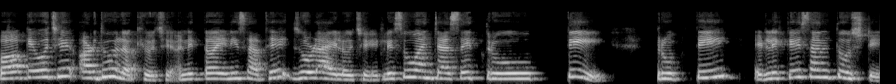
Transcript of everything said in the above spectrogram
પ કેવો છે? અડધો લખ્યો છે અને ત એની સાથે જોડાયેલો છે. એટલે શું વંચાશે તૃપ્તિ. તૃપ્તિ એટલે કે સંતુષ્ટિ.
